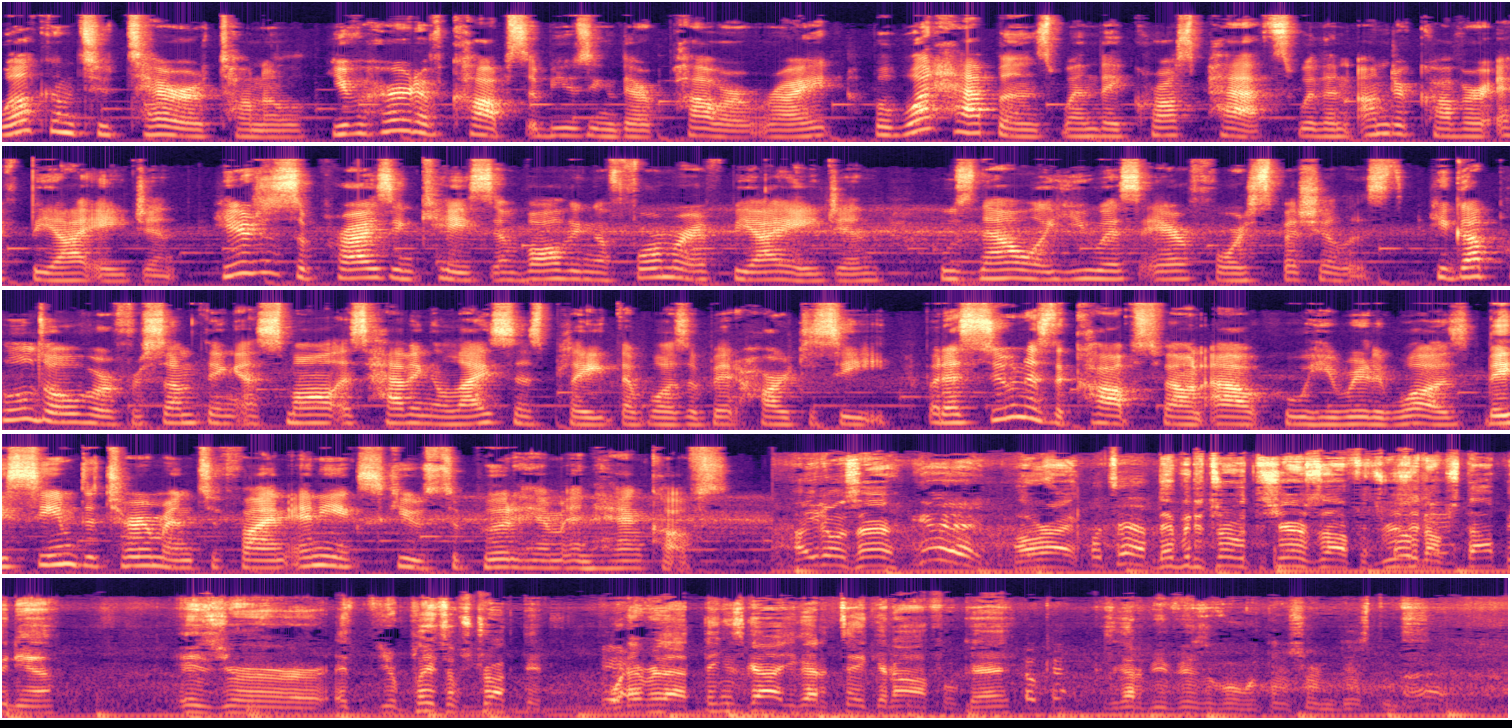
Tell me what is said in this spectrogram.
Welcome to Terror Tunnel. You've heard of cops abusing their power, right? But what happens when they cross paths with an undercover FBI agent? Here's a surprising case involving a former FBI agent who's now a US Air Force specialist. He got pulled over for something as small as having a license plate that was a bit hard to see. But as soon as the cops found out who he really was, they seemed determined to find any excuse to put him in handcuffs. How you doing, sir? Good. All right. What's up? Deputy Troy with the sheriff's office. The reason Okay. I'm stopping you is your your plate's obstructed. Whatever that thing's got, you got to take it off, okay? Okay. Because it got to be visible within a certain distance.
